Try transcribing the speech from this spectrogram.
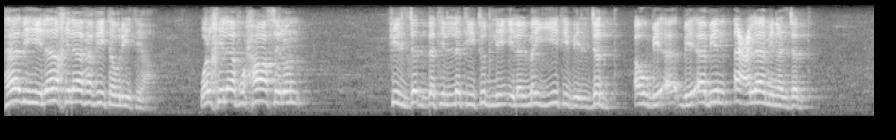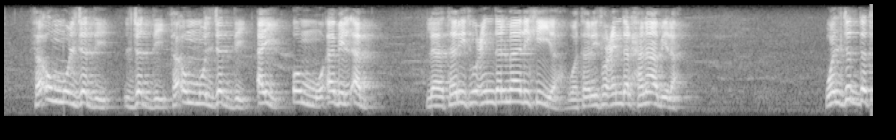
هذه لا خلاف في توريثها. والخلاف حاصل في الجدة التي تدلي إلى الميت بالجد أو بأب أعلى من الجد. فأم الجد الجد فأم الجد أي أم أبي الأب. لا ترث عند المالكية وترث عند الحنابلة. والجدة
